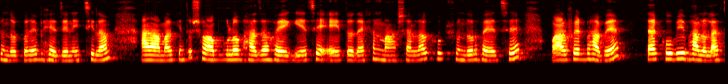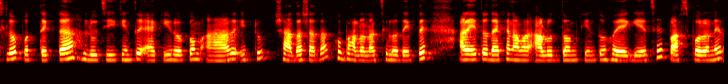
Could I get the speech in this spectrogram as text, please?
সুন্দর করে ভেজে নিচ্ছিলাম। আর আমার কিন্তু সবগুলো ভাজা হয়ে গিয়েছে। এই তো দেখেন মাশাল্লাহ খুব সুন্দর হয়েছে, পারফেক্টভাবে। তা খুবই ভালো লাগছিল। প্রত্যেকটা লুচি কিন্তু একই রকম আর একটু সাদা সাদা খুব ভালো লাগছিল দেখতে। আর এই তো দেখেন আমার আলুর দম কিন্তু হয়ে গিয়েছে, পাঁচফোড়নের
